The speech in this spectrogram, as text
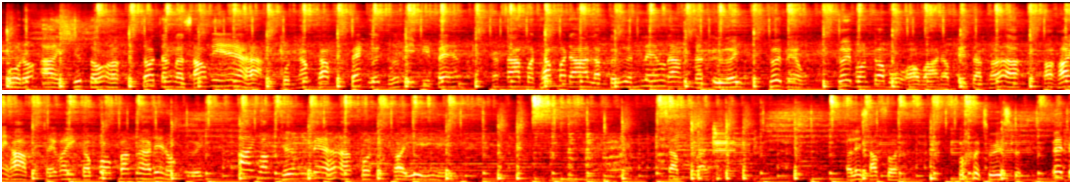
โอ้เราอายคือต่อต่อจังละสาวเมียคนงามคำแฟนเอ่ยเมื่อไม่มีแฟนก็ตามมาธรรมดาละเกินแล้วนางนั่นเอ่ยเคยแมว เคยบอลก็บ่อว่านับเป็นตาเธอถ้าใครห้ามใจไว้กับบ่ฟังได้น้องเอ่ยอายหวังถึงแม่คนไทยจำไว้ก็เลยสับสนช่วยสุดแม่โจ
